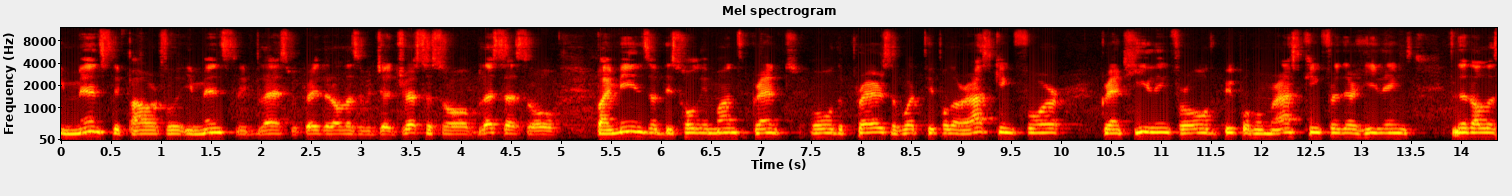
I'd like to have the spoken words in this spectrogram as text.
immensely powerful, immensely blessed. We pray that Allah dress us all, bless us all. By means of this holy month grant all the prayers of what people are asking for, grant healing for all the people whom are asking for their healings. and that Allah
